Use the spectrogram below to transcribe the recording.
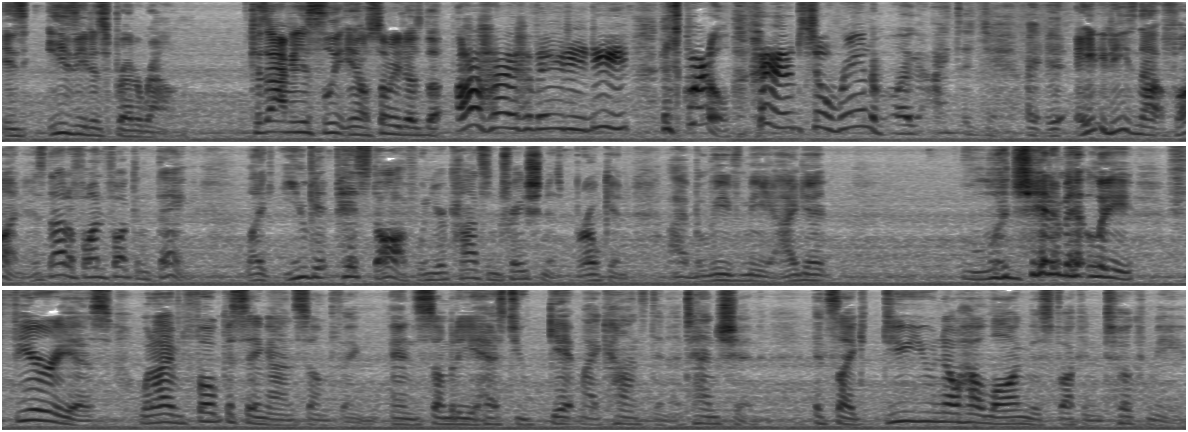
is easy to spread around. Because obviously, you know, somebody does the, oh, I have ADD, it's Squirrel, hey, I'm so random. Like, I, I, ADD is not fun. It's not a fun fucking thing. Like you get pissed off when your concentration is broken. I believe me, I get legitimately furious when I'm focusing on something and somebody has to get my constant attention. It's like, do you know how long this fucking took me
